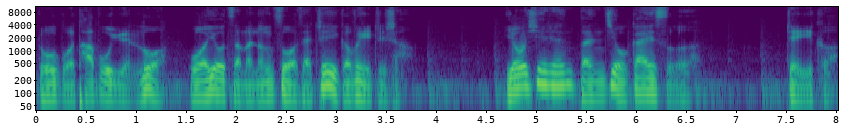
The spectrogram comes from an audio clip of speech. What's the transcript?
如果他不陨落，我又怎么能坐在这个位置上？有些人本就该死。这一刻，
